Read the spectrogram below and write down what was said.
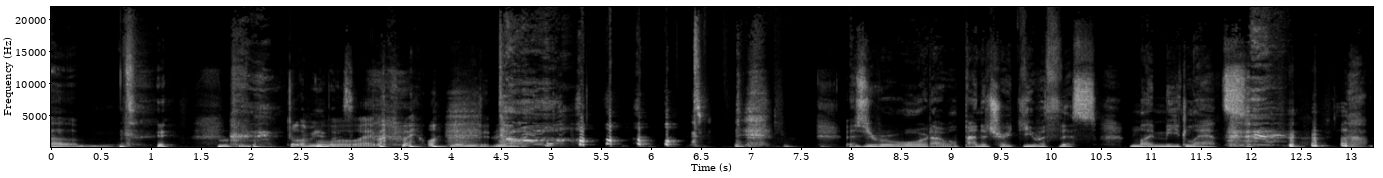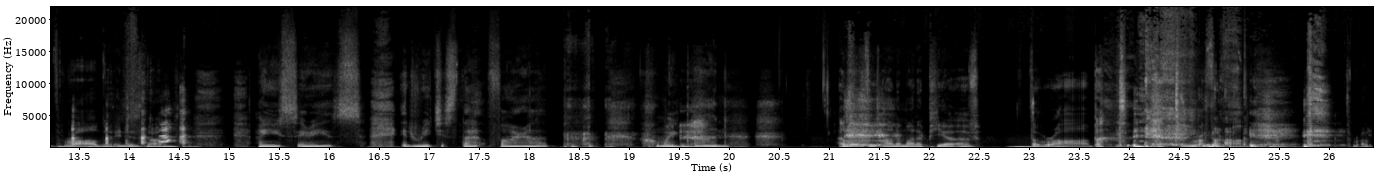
Um, let me Whoa, wait, wait, wait. Yeah, read it, read it. As your reward, I will penetrate you with this, my meat lance. Throb. It just throbs. Are you serious? It reaches that far up. Oh my god. I love the onomatopoeia of throb. Throb.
